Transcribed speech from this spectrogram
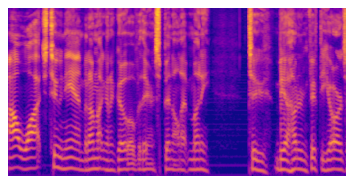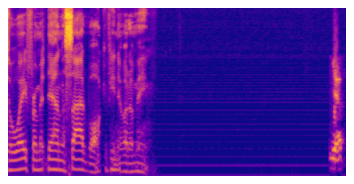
I'll watch, tune in, but I'm not going to go over there and spend all that money to be 150 yards away from it down the sidewalk, if you know what I mean. Yep.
